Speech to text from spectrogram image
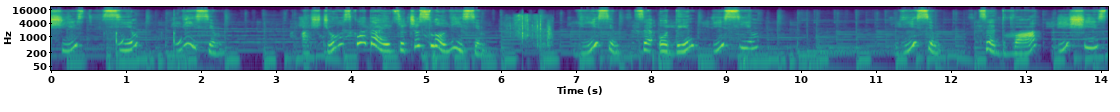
6, 7, 8. А з чого складається число 8? 8 це 1 і 7. 8 це 2 і 6.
